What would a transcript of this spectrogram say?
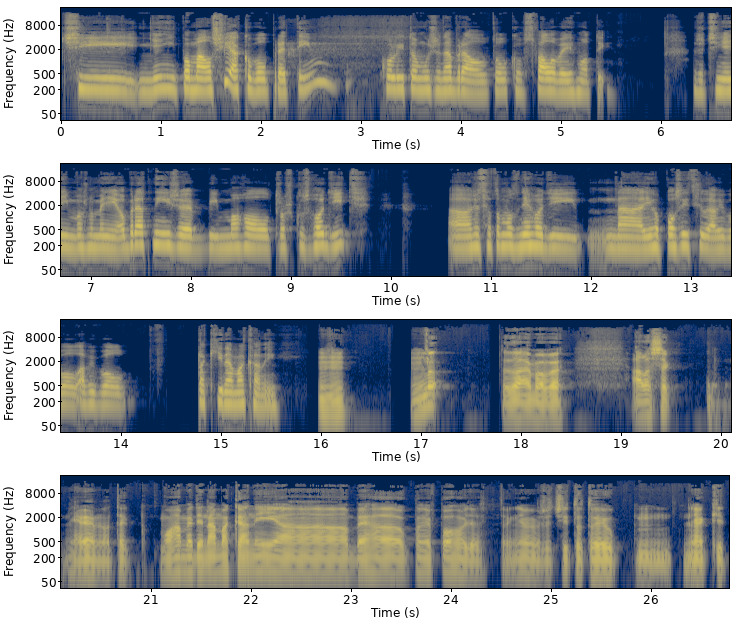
či není pomalší, ako bol predtým, kvôli tomu, že nabral toľko svalovej hmoty. Že či není možno menej obratný, že by mohol trošku zhodiť, že sa to moc nehodí na jeho pozíciu, aby bol, aby bol taký namakaný. Mm-hmm. No, to je zaujímavé. Ale však, neviem, no tak Mohamed je namakaný a beha úplne v pohode. Tak neviem, že či toto je nejaký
